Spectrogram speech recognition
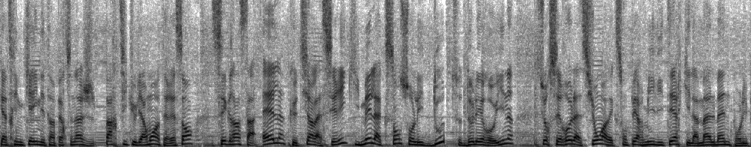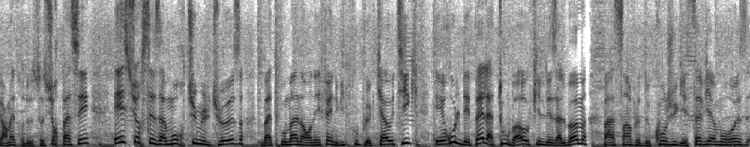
Catherine Kane est un personnage particulièrement intéressant. C'est grâce à elle que tient la série qui met l'accent sur les doutes de l'héroïne, sur ses relations avec son père militaire qui la malmène pour lui permettre de se surpasser, et sur ses amours tumultueuses. Batwoman a en effet une vie de couple chaotique et roule des pelles à tout va au fil des albums. Pas simple de conjuguer sa vie amoureuse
